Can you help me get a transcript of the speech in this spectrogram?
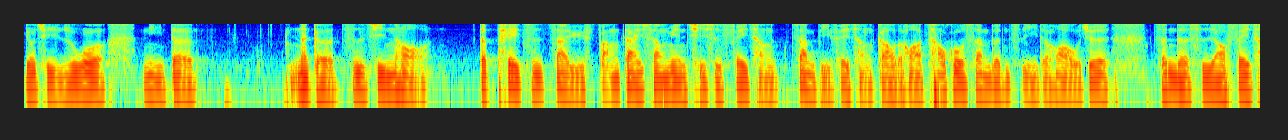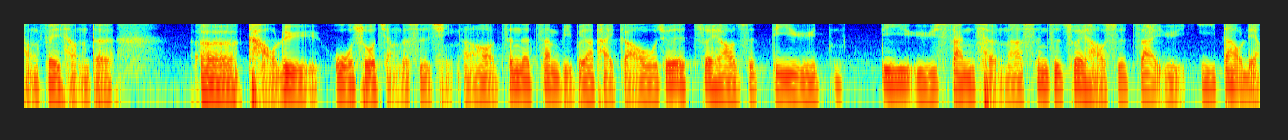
尤其如果你的那个资金哈。的配置在于房贷上面，其实非常占比非常高的话，超过三分之一的话，我觉得真的是要非常非常的呃考虑我所讲的事情，然后真的占比不要太高，我觉得最好是低于低于三成啊，甚至最好是在于一到两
